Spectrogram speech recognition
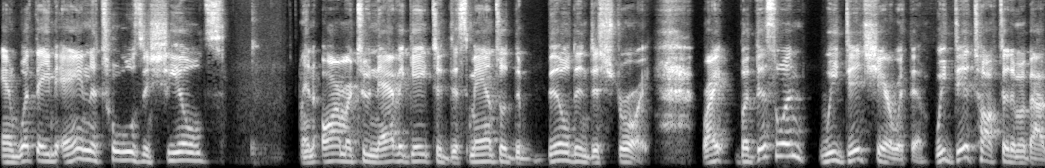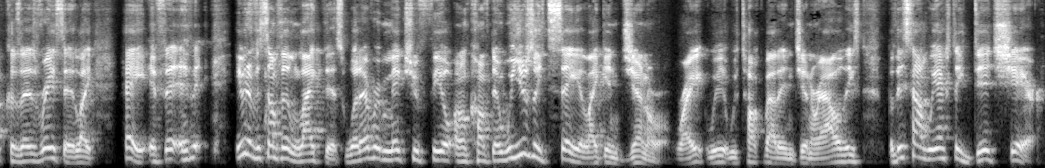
and what they and the tools and shields and armor to navigate, to dismantle, to build and destroy, right? But this one we did share with them. We did talk to them about because, as Ray said, like, hey, if, it, if it, even if it's something like this, whatever makes you feel uncomfortable, we usually say it like in general, right? We we talk about it in generalities, but this time we actually did share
